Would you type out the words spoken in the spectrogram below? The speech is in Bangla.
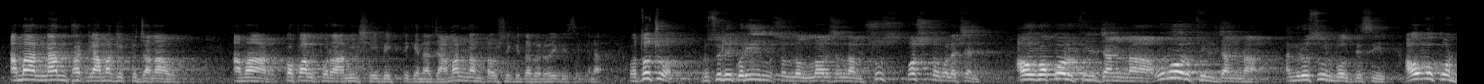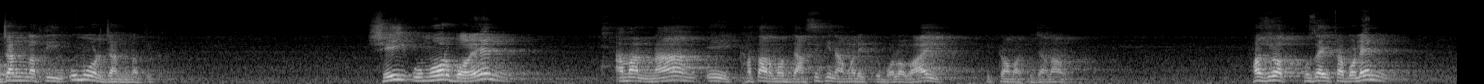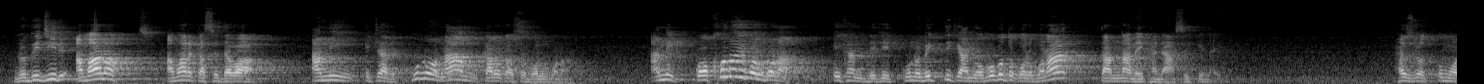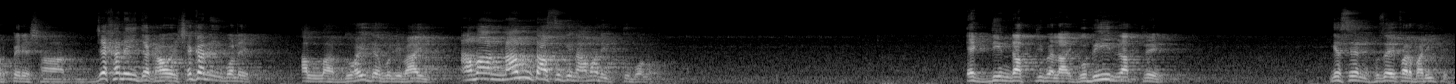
আমার নাম থাকলে আমাকে একটু জানাও। আমার কপাল পরা আমির সেই ব্যক্তি কিনা, যে আমার নামটাও সেই কিতাবে রয়ে গেছে কিনা। অথচ রসুল করিম সাল্লাহ সাল্লাম সুস্পষ্ট বলেছেন, আউ বকর ফিল জান্না, উমর ফিল জান্না। আমি রসুল বলতেছি, আউ বকর জান্নাতি, উমর জান্নাতি। সেই উমর বলেন, আমার নাম এই খাতার মধ্যে আছে কিনা আমার একটু বলো ভাই, একটু আমাকে জানাও। হজরত হুজাইফা বলেন, নবীজির আমানত আমার কাছে দেওয়া আমি এটার কোনো নাম কারও কাছে বলব না। আমি কখনোই বলব না, এখান থেকে কোনো ব্যক্তিকে আমি অবগত করব না, তার নাম এখানে আছে কি নাই। হজরত উমর পেরেশান যেখানেই দেখা হয় সেখানেই বলে, আল্লাহর দোহাই দে বলি ভাই, আমার নামটা আছে কিনা আমার একটু বলো। একদিন রাত্রিবেলায়, গভীর রাত্রে গেছেন হুজাইফার বাড়িতে।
